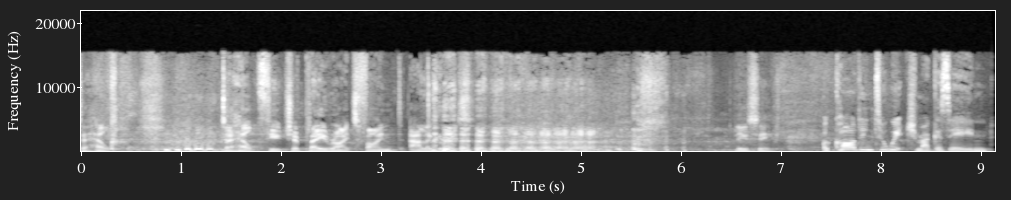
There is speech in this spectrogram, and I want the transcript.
to help to help future playwrights find allegories. Lucy. According to Witch magazine,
